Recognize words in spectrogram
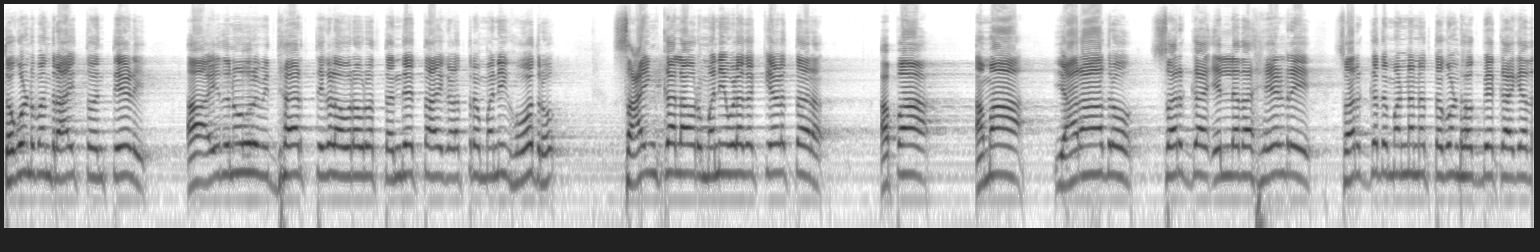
ತೊಗೊಂಡು ಬಂದ್ರೆ ಆಯಿತು ಅಂತೇಳಿ, ಆ ಐದು ನೂರು ವಿದ್ಯಾರ್ಥಿಗಳು ಅವರವರ ತಂದೆ ತಾಯಿಗಳ ಹತ್ರ ಮನೆಗೆ ಹೋದರು. ಸಾಯಂಕಾಲ ಅವ್ರ ಮನೆ ಒಳಗೆ ಕೇಳ್ತಾರ, ಅಪ್ಪ, ಅಮ್ಮ, ಯಾರಾದರೂ ಸ್ವರ್ಗ ಎಲ್ಲದ ಹೇಳ್ರಿ, ಸ್ವರ್ಗದ ಮಣ್ಣನ್ನು ತಗೊಂಡು ಹೋಗಬೇಕಾಗ್ಯದ?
